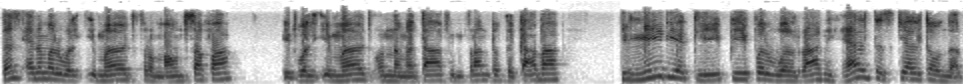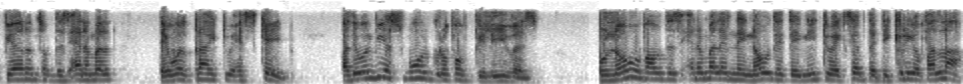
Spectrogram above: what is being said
This animal will emerge from Mount Safa. It will emerge on the mataf in front of the Kaaba. Immediately, people will run helter-skelter on the appearance of this animal they will try to escape. But there will be a small group of believers who know about this animal and they know that they need to accept the decree of Allah.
